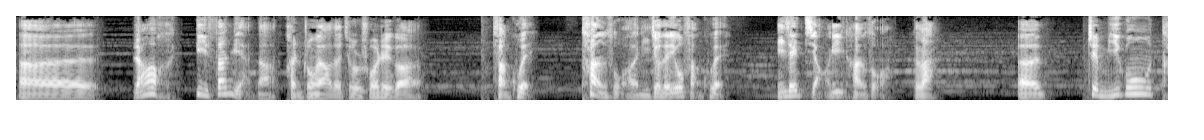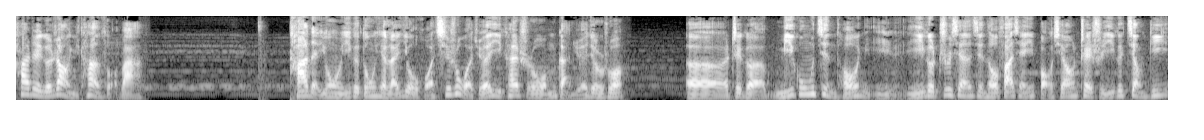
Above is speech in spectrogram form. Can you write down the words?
呃，然后第三点呢，很重要的就是说这个反馈探索，你就得有反馈，你得奖励探索，对吧？呃，这迷宫它这个让你探索吧，它得用一个东西来诱惑。其实我觉得一开始我们感觉就是说，呃，这个迷宫尽头，你你一个支线的尽头发现一宝箱，这是一个降低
